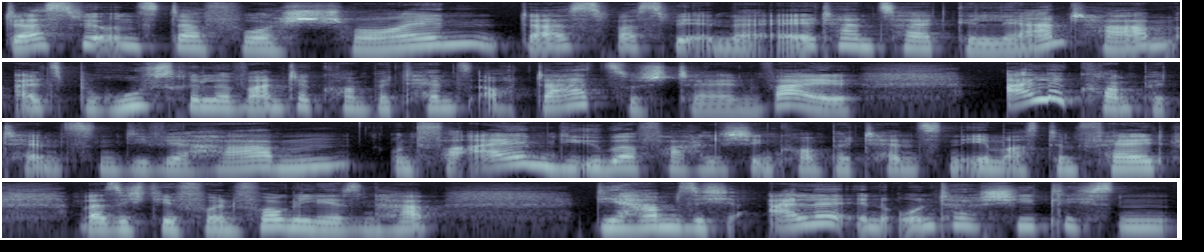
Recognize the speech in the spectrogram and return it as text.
dass wir uns davor scheuen, das, was wir in der Elternzeit gelernt haben, als berufsrelevante Kompetenz auch darzustellen, weil alle Kompetenzen, die wir haben und vor allem die überfachlichen Kompetenzen eben aus dem Feld, was ich dir vorhin vorgelesen habe, die haben sich alle in unterschiedlichsten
